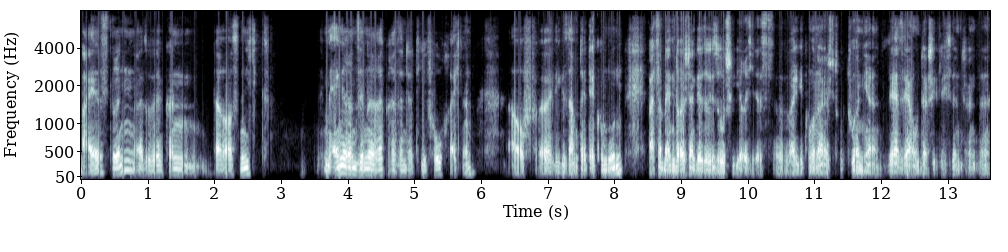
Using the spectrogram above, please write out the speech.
Bias drin. Also wir können daraus nicht im engeren Sinne repräsentativ hochrechnen auf äh, die Gesamtheit der Kommunen, was aber in Deutschland ja sowieso schwierig ist, weil die kommunalen Strukturen ja sehr, sehr unterschiedlich sind. Wenn Sie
